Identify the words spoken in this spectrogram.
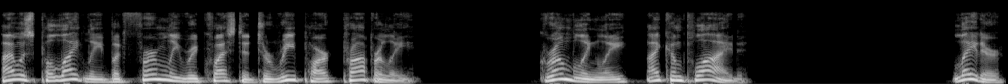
I was politely but firmly requested to repark properly. Grumblingly, I complied. Later,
